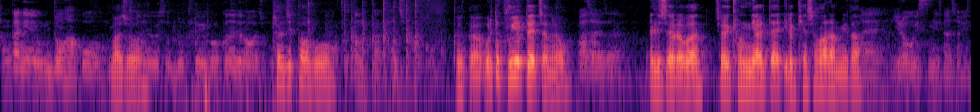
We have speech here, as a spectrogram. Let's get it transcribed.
간간히 운동하고 맞아. 저는 여기서 노트 이거 꺼내 들어가지고 편집하고 뚝딱뚝딱 편집하고 그러니까 우리 또 V앱도 했잖아요. 맞아요 맞아요 앨리스 여러분, 저희 격리할 때 이렇게 생활합니다. 네 이러고 있습니다 저희는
